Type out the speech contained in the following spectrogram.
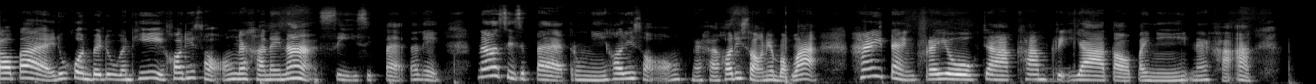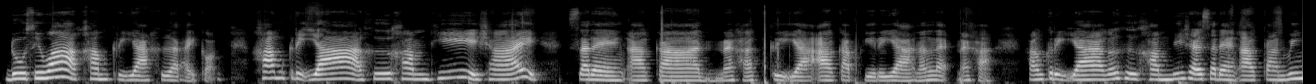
ต่อไปทุกคนไปดูกันที่ข้อที่ 2 นะคะ ในหน้า 48 นั่นเอง หน้า 48 ตรงนี้ข้อที่ 2 นะคะ ข้อที่ 2 เนี่ยบอกว่า ให้แต่งประโยคจากคำกริยาต่อไปนี้นะคะอะ ดูซิว่าคำกริยาคืออะไรก่อนคำกริยาคือคำที่ใช้แสดงอาการนะคะกริยาอากับกิริยานั่นแหละนะคะคำกริยาก็คือคำที่ใช้แสดงอาการวิ่ง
